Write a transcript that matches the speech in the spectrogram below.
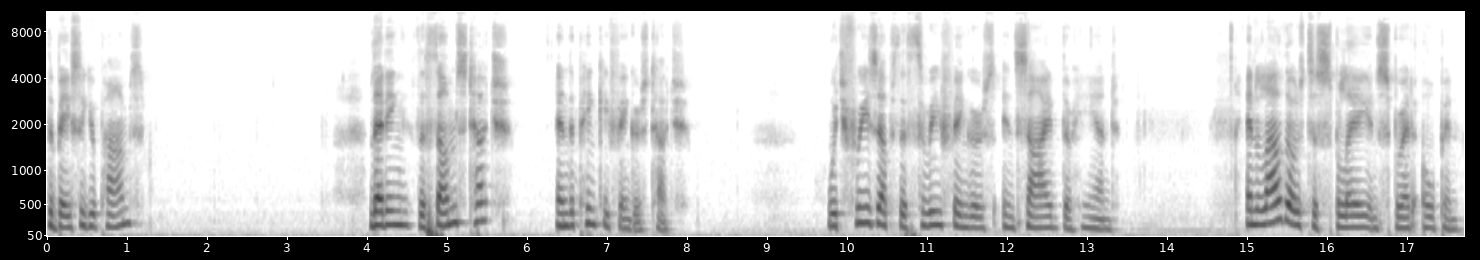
the base of your palms. Letting the thumbs touch and the pinky fingers touch, which frees up the three fingers inside the hand. And allow those to splay and spread open.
